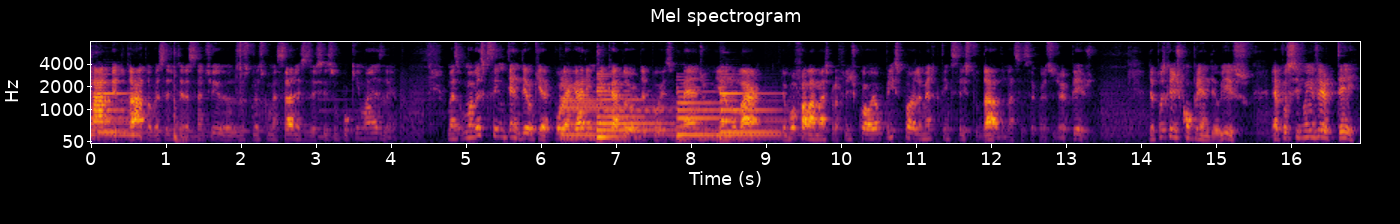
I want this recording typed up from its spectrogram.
Rápido, tá? Talvez seja interessante os estudantes começarem esse exercício um pouquinho mais lento. Mas uma vez que você entendeu o que é polegar indicador, depois médio e anular, eu vou falar mais para frente qual é o principal elemento que tem que ser estudado nessa sequência de arpejo. Depois que a gente compreendeu isso, é possível inverter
